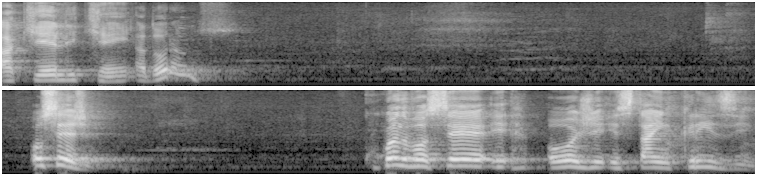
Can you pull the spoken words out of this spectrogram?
aquele quem adoramos. Ou seja, quando você hoje está em crise,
